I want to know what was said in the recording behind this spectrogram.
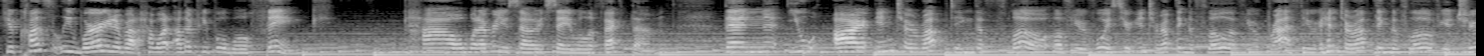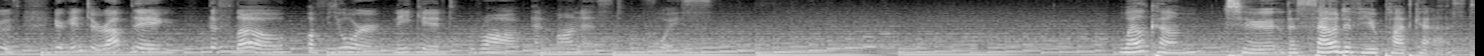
if you're constantly worried about how what other people will think, how whatever you say will affect them, then you are interrupting the flow of your voice. You're interrupting the flow of your breath. You're interrupting the flow of your truth. You're interrupting the flow of your naked, raw, and honest voice. Welcome to the Sound of You podcast.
